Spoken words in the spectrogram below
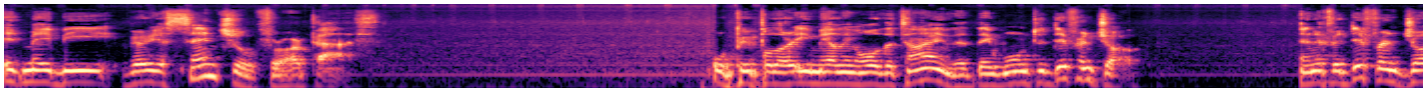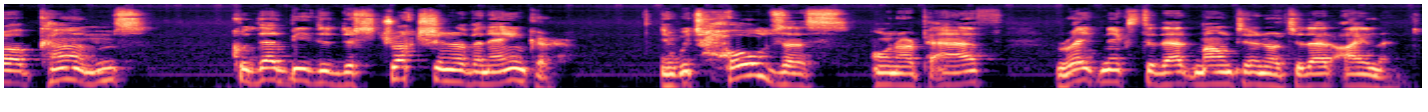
it may be very essential for our path. Or people are emailing all the time that they want a different job. And if a different job comes, could that be the destruction of an anchor in which holds us on our path right next to that mountain or to that island?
